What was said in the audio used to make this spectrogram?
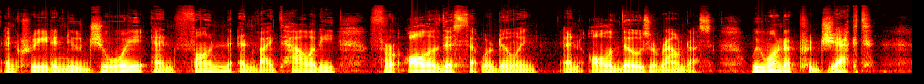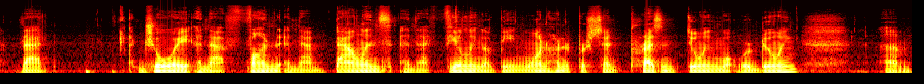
and create a new joy and fun and vitality for all of this that we're doing and all of those around us. We want to project that joy and that fun and that balance and that feeling of being 100% present doing what we're doing um,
